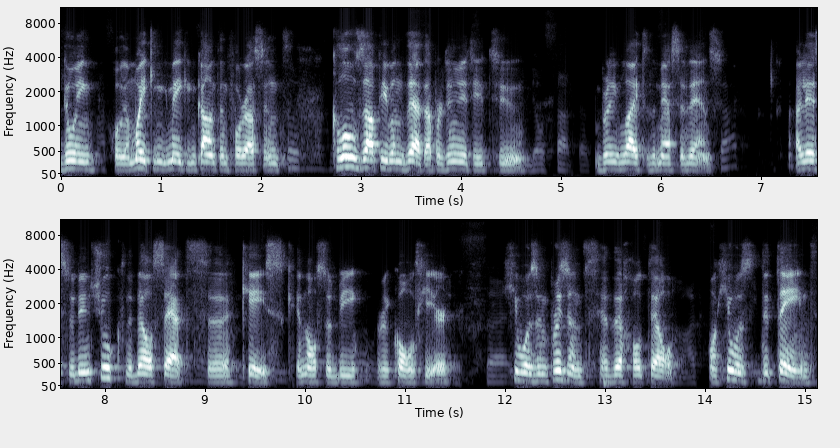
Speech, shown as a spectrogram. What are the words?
doing, who are making making content for us, and close up even that opportunity to bring light to the mass events. Ales Studenchuk, the Belsat uh, case can also be recalled here. He was imprisoned at the hotel, or he was detained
